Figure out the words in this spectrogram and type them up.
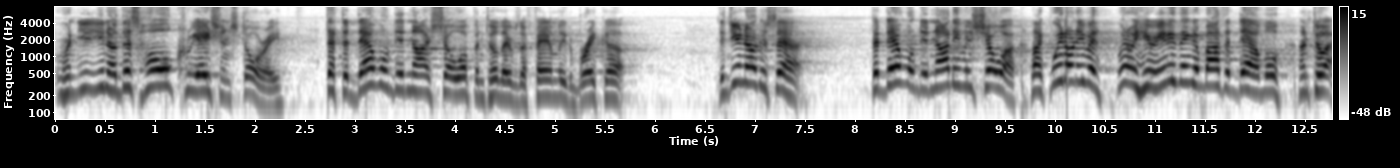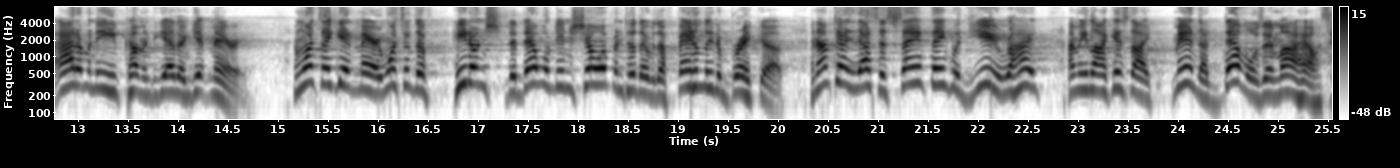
when you, you know, this whole creation story, that the devil did not show up until there was a family to break up? Did you notice that? The devil did not even show up. Like we don't even we don't hear anything about the devil until Adam and Eve coming together and get married. And once they get married, once the he don't the devil didn't show up until there was a family to break up. And I'm telling you, that's the same thing with you, right? I mean, like it's like, man, the devil's in my house.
